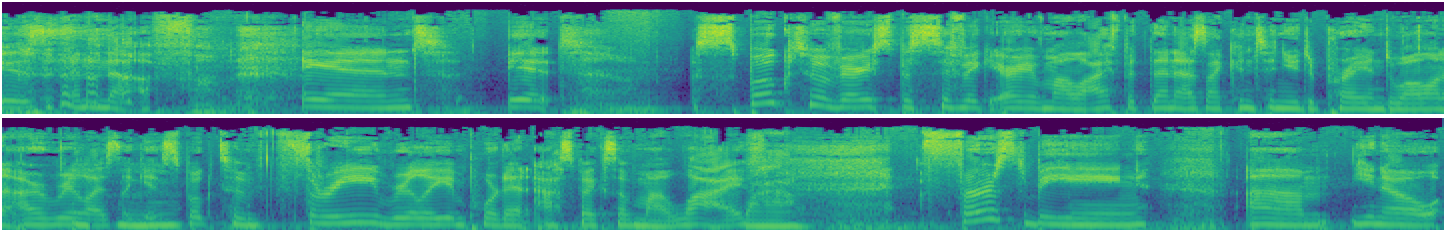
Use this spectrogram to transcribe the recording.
is enough, and it spoke to a very specific area of my life. But then, as I continued to pray and dwell on it, I realized mm-hmm. like it mm-hmm. spoke to three really important aspects of my life. Wow. First being, um, you know,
